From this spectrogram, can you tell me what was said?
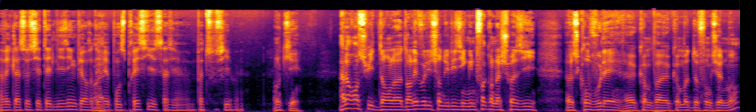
avec la société de leasing puis avoir Ouais. des réponses précises. Ça, pas de souci. Ouais. Ok. Alors ensuite, dans l'évolution du leasing, une fois qu'on a choisi euh, ce qu'on voulait euh, comme, euh, comme mode de fonctionnement,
